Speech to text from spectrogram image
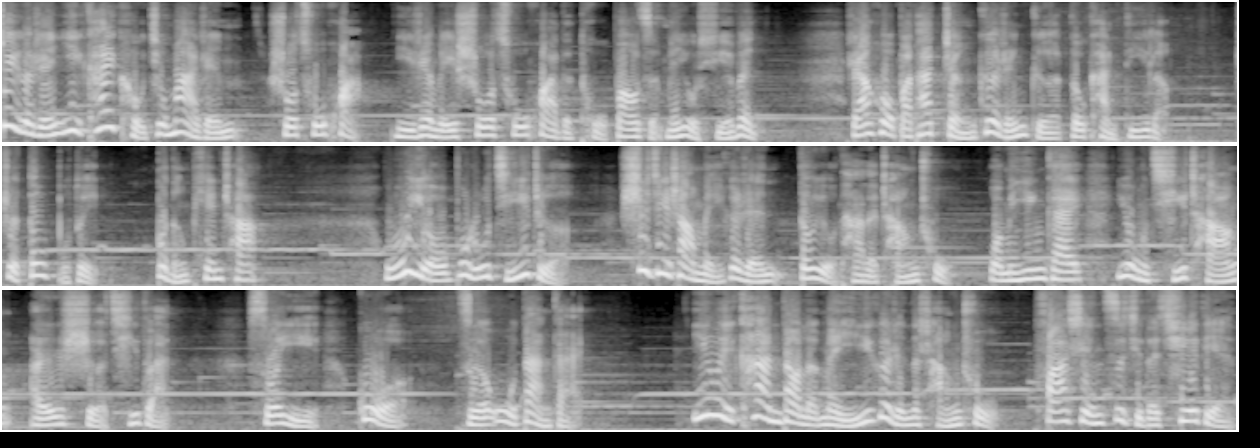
这个人一开口就骂人，说粗话。你认为说粗话的土包子没有学问，然后把他整个人格都看低了，这都不对，不能偏差。无有不如己者，世界上每个人都有他的长处，我们应该用其长而舍其短。所以过则勿惮改，因为看到了每一个人的长处，发现自己的缺点。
